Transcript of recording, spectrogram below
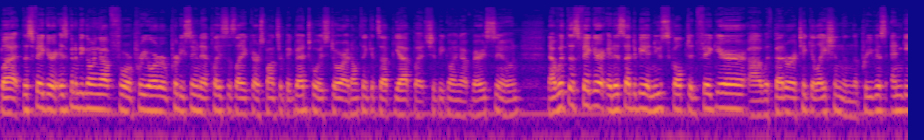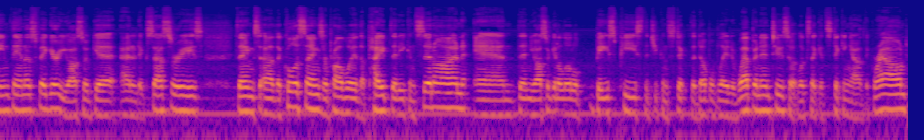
but this figure is going to be going up for pre-order pretty soon at places like our sponsor Big Bad Toy Store. I don't think it's up yet, but it should be going up very soon. Now, with this figure, it is said to be a new sculpted figure uh, with better articulation than the previous Endgame Thanos figure. You also get added accessories. Things, uh, the coolest things are probably the pipe that he can sit on, and then you also get a little base piece that you can stick the double bladed weapon into so it looks like it's sticking out of the ground.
